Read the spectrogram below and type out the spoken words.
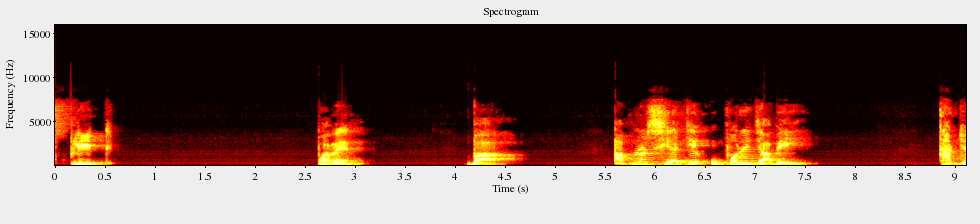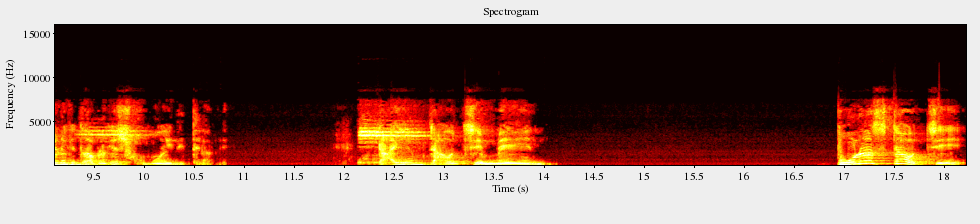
স্প্লিট পাবেন বা আপনার শেয়ার যে উপরে যাবে, তার জন্য কিন্তু আপনাকে সময় দিতে হবে। টাইমটা হচ্ছে মেন বোনাসটা হচ্ছে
